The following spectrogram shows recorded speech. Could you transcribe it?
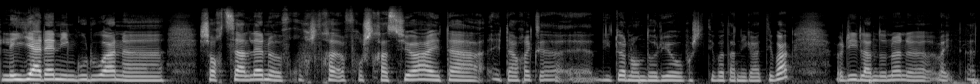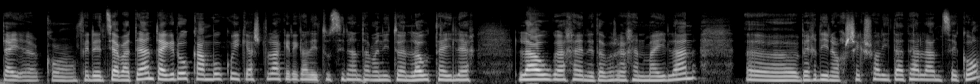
leiaren inguruan uh, sortzealen frustra, frustrazioa eta eta horrek dituen ondorio positibotan negatiboak. Hori landu nuen, bai, konferentzia batean, eta gero, kanboko ikastolak ere galetu ziren, dituen lau tailer, lau garen eta bosgarren mailan, uh, berdin hor seksualitatea lantzeko,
